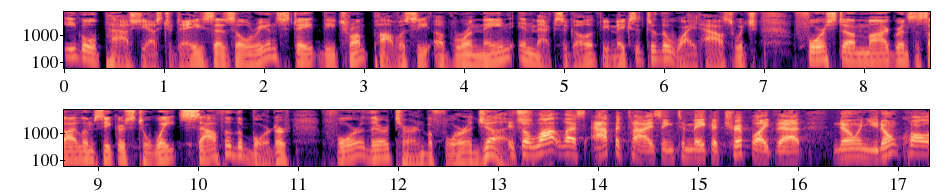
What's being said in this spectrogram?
Eagle Pass yesterday. He says he'll reinstate the Trump policy of remain in Mexico if he makes it to the White House, which forced uh, migrants, asylum seekers to wait south of the border for their turn before a judge. It's a lot less appetizing to make a trip like that knowing you don't qualify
